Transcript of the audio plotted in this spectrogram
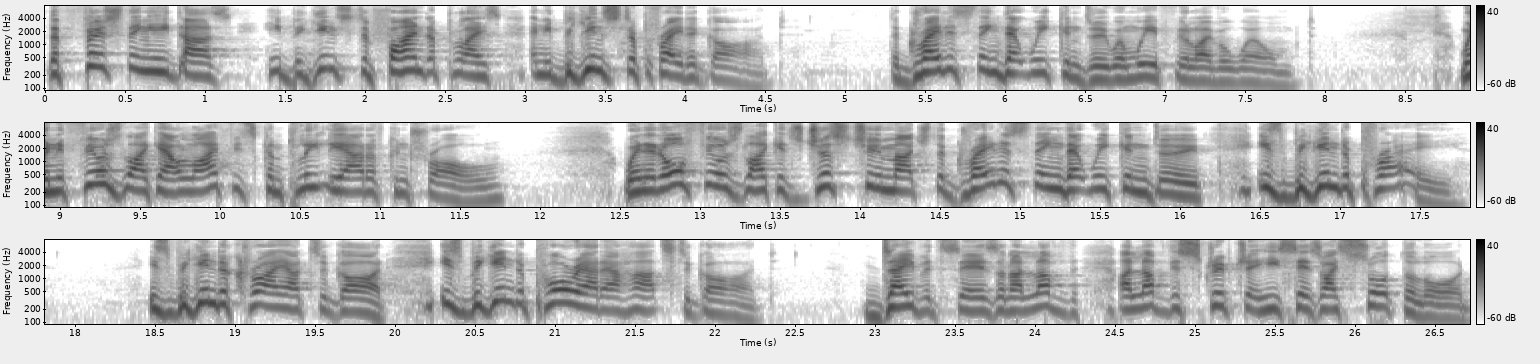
The first thing he does, he begins to find a place and he begins to pray to God. The greatest thing that we can do when we feel overwhelmed. When it feels like our life is completely out of control, when it all feels like it's just too much, the greatest thing that we can do is begin to pray, is begin to cry out to God, is begin to pour out our hearts to God. David says, and I love, I love this scripture, he says, I sought the Lord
